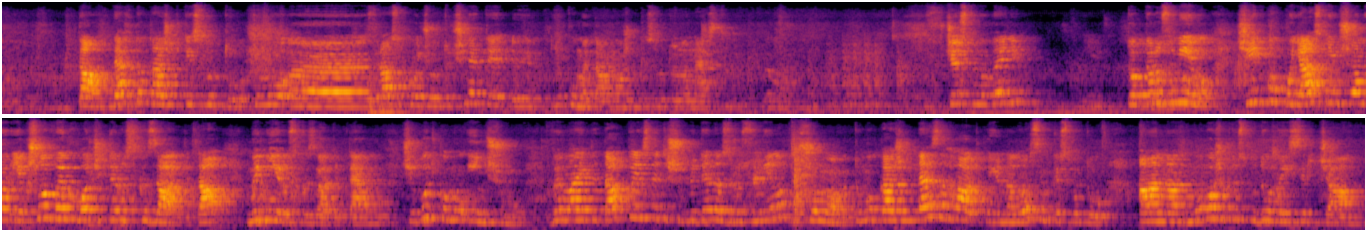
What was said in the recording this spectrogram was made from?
Так, дехто каже кислоту, тому е, зразу хочу уточнити, е, яку ми там можемо кислоту нанести. В чистому виді? Ні. Тобто розуміємо, чітко пояснюємо, що ми, якщо ви хочете розказати, та, мені розказати тему, чи будь-кому іншому, ви маєте так пояснити, щоб людина зрозуміла, про що мова. Тому кажемо, не загадкою наносимо кислоту, а на, ну, може хтось подумає сірчами.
